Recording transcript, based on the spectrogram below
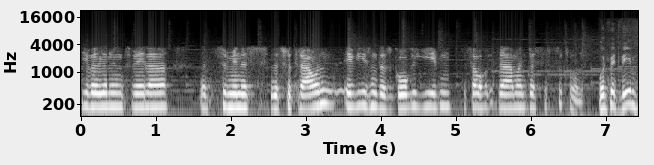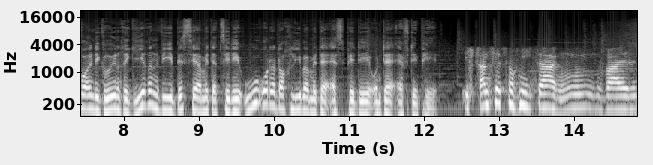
die Wählerinnen und Wähler zumindest das Vertrauen erwiesen, das Go gegeben, ist auch da mein Bestes zu tun. Und mit wem wollen die Grünen regieren? Wie bisher mit der CDU oder doch lieber mit der SPD und der FDP? Ich kann es jetzt noch nicht sagen, weil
